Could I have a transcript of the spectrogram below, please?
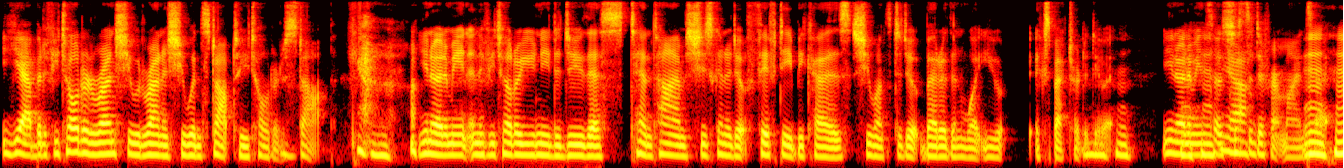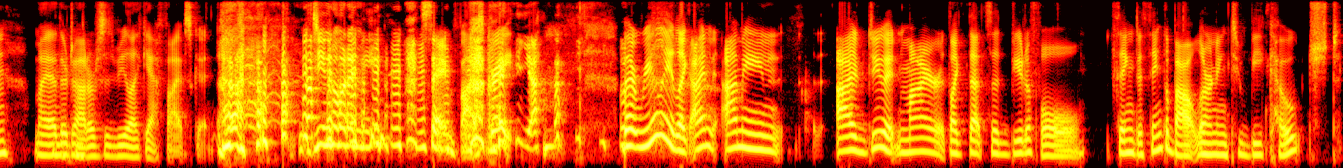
yeah, but if you told her to run, she would run and she wouldn't stop till you told her to stop. Yeah. You know what I mean? And if you told her you need to do this 10 times, she's going to do it 50 because she wants to do it better than what you expect her to do it. You know what I mean? So it's Yeah. just a different mindset. Mhm. My other Mhm. daughters would be like, yeah, five's good. do you know what I mean? Same. Five's great. yeah. but really like i i mean i do admire like that's a beautiful thing to think about learning to be coached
